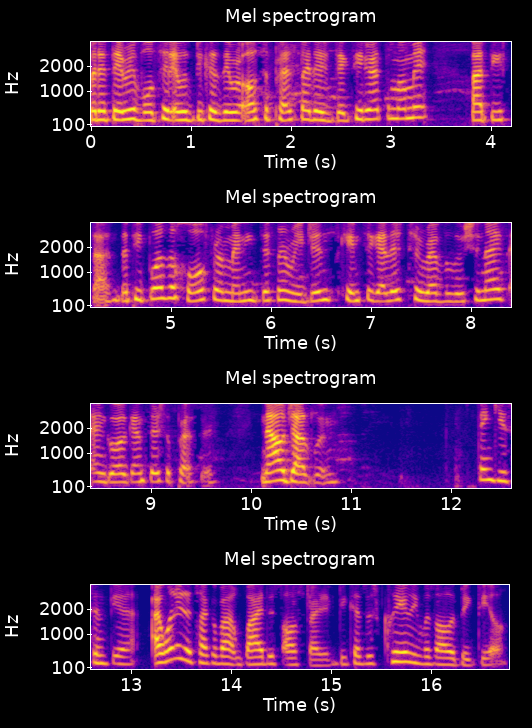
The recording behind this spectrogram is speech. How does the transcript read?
but if they revolted, it was because they were all suppressed by their dictator at the moment, Batista. The people as a whole from many different regions came together to revolutionize and go against their suppressor. Now, Jaslyn. Thank you, Cynthia. I wanted to talk about why this all started because this clearly was all a big deal.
